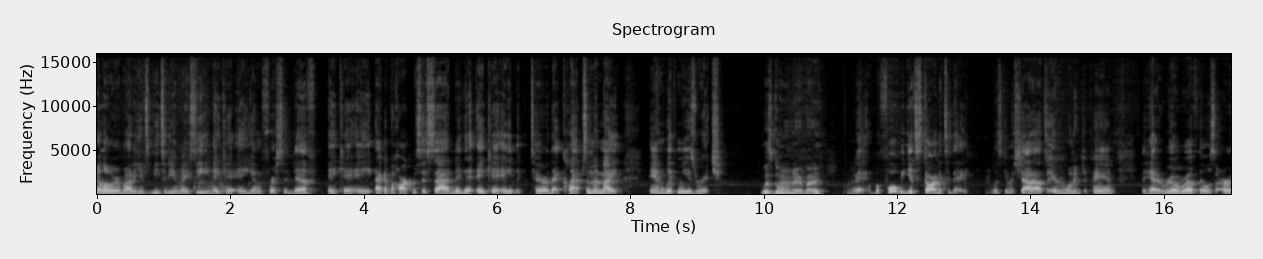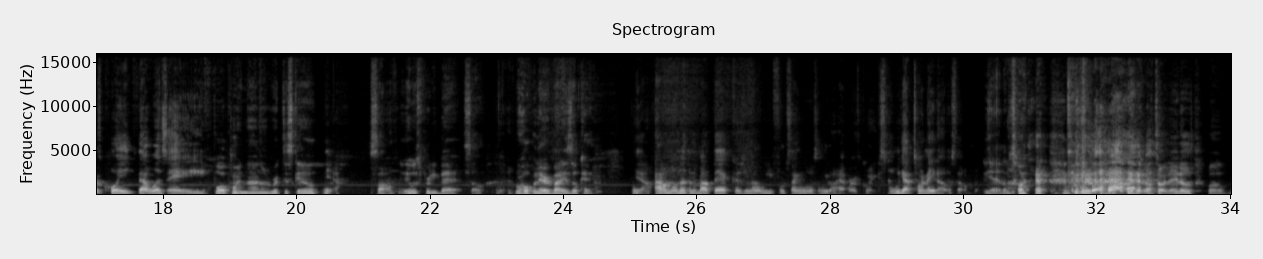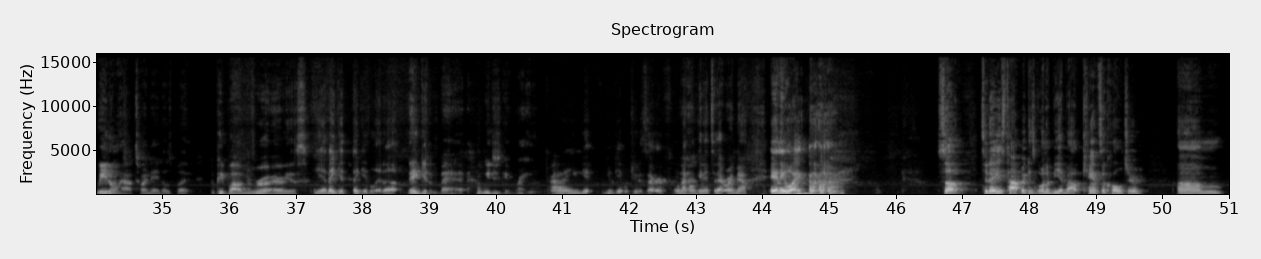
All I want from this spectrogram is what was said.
Hello, everybody. It's B to the MAC, aka Young Fresh to Death, aka Agatha Harkness's side nigga, aka the terror that claps in the night. And with me is Rich. What's going on, everybody? All right. Before we get started today, let's give a shout out to everyone in Japan. They had a real rough. There was an earthquake. That was a 4.9 on the Richter scale. Yeah. So It was pretty bad. So we're hoping everybody's okay. Yeah. I don't know nothing about that because you know we from St. Louis and we don't have earthquakes, but we got tornadoes though. Yeah, them, tor- them tornadoes. Well, we don't have tornadoes, but the people out in the rural areas, Yeah, they get they get lit up. they get them bad. We just get rain. I mean, you get you get what you deserve. We're not gonna get into that right now. Anyway, so today's topic is going to be about cancel culture. Um,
